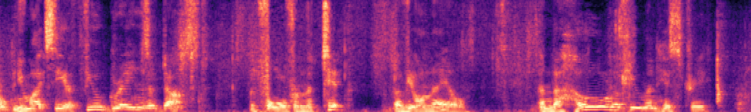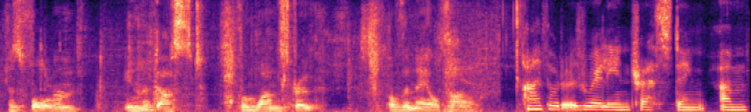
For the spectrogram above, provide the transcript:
And you might see a few grains of dust that fall from the tip of your nail. And the whole of human history has fallen in the dust from one stroke of the nail file. I thought it was really interesting. Um,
